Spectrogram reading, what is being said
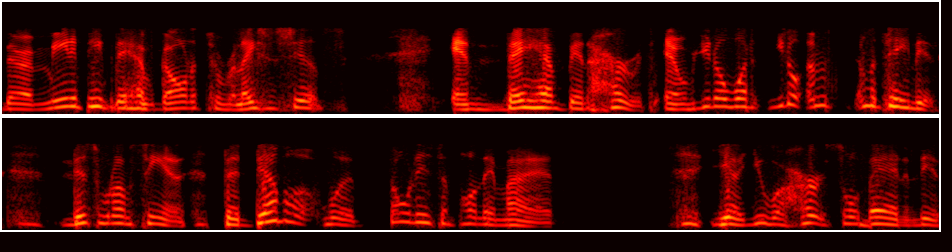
There are many people that have gone into relationships and they have been hurt. And you know what? You know, I'm, I'm gonna tell you this. This is what I'm seeing. The devil would throw this upon their mind. Yeah, you were hurt so bad in this.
